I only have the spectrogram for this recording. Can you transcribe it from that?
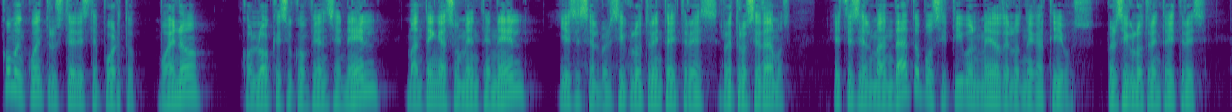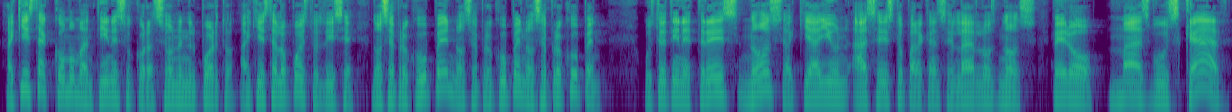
¿cómo encuentra usted este puerto? Bueno, coloque su confianza en Él, mantenga su mente en Él, y ese es el versículo 33. Retrocedamos. Este es el mandato positivo en medio de los negativos. Versículo 33. Aquí está cómo mantiene su corazón en el puerto. Aquí está lo opuesto. Él dice, no se preocupen, no se preocupen, no se preocupen. Usted tiene tres nos, aquí hay un hace esto para cancelar los nos. Pero más buscad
